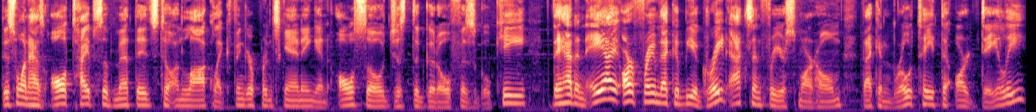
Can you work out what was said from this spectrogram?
This one has all types of methods to unlock like fingerprint scanning and also just the good old physical key. They had an AI art frame that could be a great accent for your smart home that can rotate the art daily.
